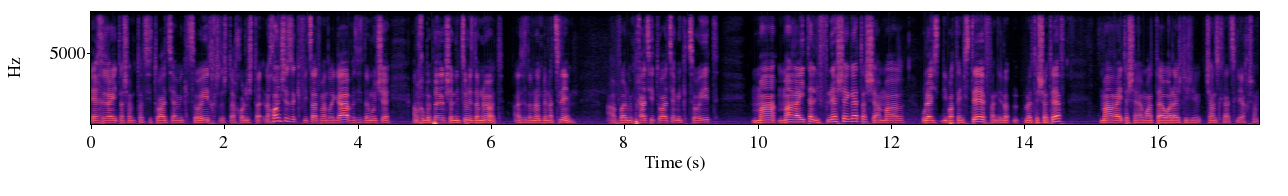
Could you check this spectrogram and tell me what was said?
איך ראית שם את הסיטואציה המקצועית, חשבת שאתה יכול להשת... נכון שזה קפיצת מדרגה, וזו הזדמנות שאנחנו בפרק של ניצול הזדמנויות, אז הזדמנויות מנצלים. אבל מבחינת סיטואציה מקצועית, מה, מה ראית לפני שהגעת, שאמר, אולי דיברת עם סטף, אני לא, אולי תשתף, מה ראית שאמרת, וואלה, יש לי צ'אנס להצליח שם?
